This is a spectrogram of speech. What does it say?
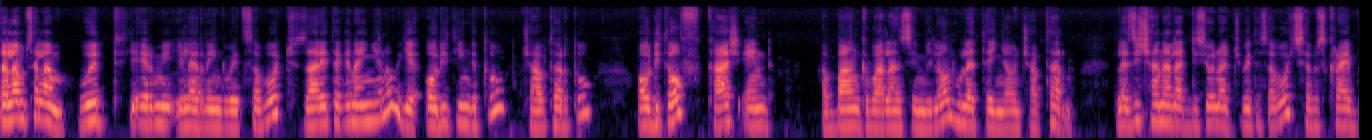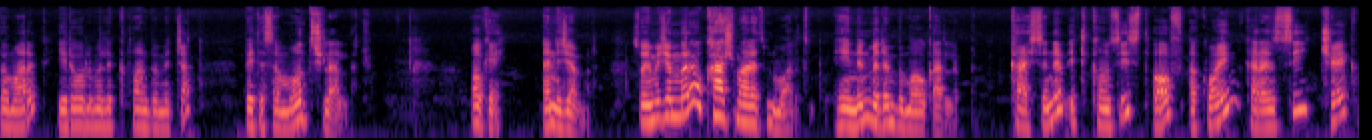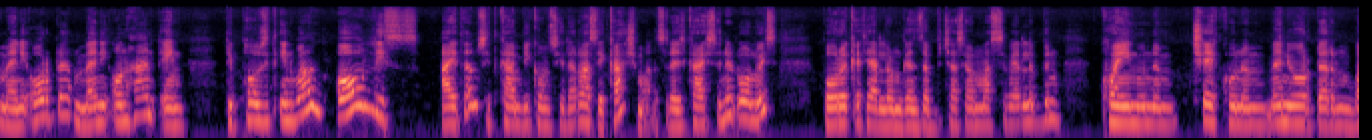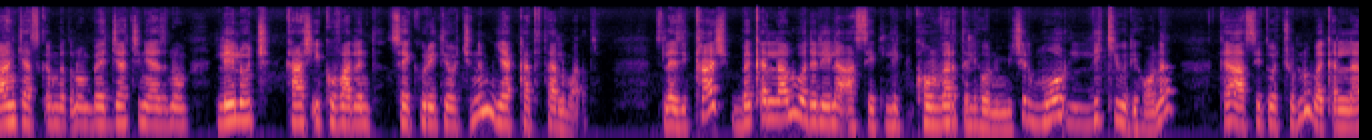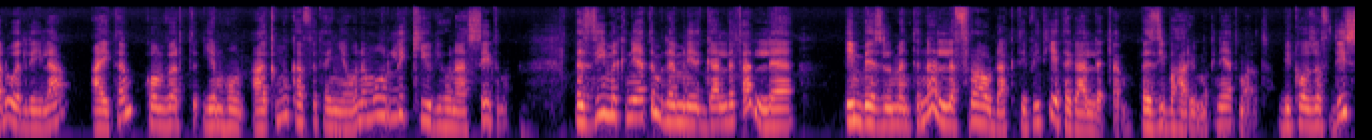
ሰላም ሰላም ውድ የኤርሚ e-learning ቤተሰቦች ዛሬ የተገናኘ ነው የ auditing two chapter two audit of cash and bank balance የሚለውን ሁለተኛውን chapter ነው። ለዚህ ቻናል አዲስ የሆናችሁ ቤተሰቦች subscribe በማድረግ የደወል ምልክቷን በመጫን ቤተሰብ መሆን ትችላላችሁ። okay እንጀምር። so የመጀመሪያው cash ማለት ምን ማለት ነው? ይህንን በደንብ ማወቅ አለብን። cash ስንል it consist of a coin፣ currency፣ check፣ money order፣ money on hand and deposit in bank all this items it can be consider as cash ማለት። ስለዚህ cash ስንል always በወረቀት ያለውን ገንዘብ ብቻ ሳይሆን ማሰብ ያለብን coin ኡንም፣ ቼኩንም፣ money order ን፣ ባንክ ያስቀመጥነውም፣ በእጃችን የያዝነውም ሌሎች cash equivalent security ዎችንም ያካትታል ማለት ነው። ስለዚህ cash በቀላሉ ወደ ሌላ asset convert ሊሆን የሚችል more liquid የሆነ ከ asset ኦች ሁሉ በቀላሉ ወደ ሌላ item convert የመሆን አቅሙ ከፍተኛ የሆነ more liquid የሆነ asset ነው። በዚህ ምክንያትም ለምን ይጋለጣል? ለ embezzlement እና ለ fraud activity የተጋለጠ ነው። በዚህ ባህሪው ምክንያት ማለት ነው። because of this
